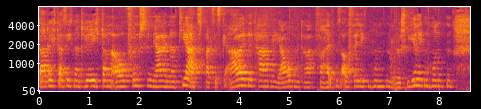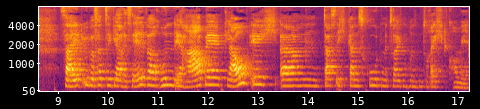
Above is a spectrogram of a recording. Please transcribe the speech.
dadurch, dass ich natürlich dann auch 15 Jahre in der Tierarztpraxis gearbeitet habe, ja auch mit verhaltensauffälligen Hunden oder schwierigen Hunden, seit über 40 Jahren selber Hunde habe, glaube ich, ähm, dass ich ganz gut mit solchen Hunden zurechtkomme.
